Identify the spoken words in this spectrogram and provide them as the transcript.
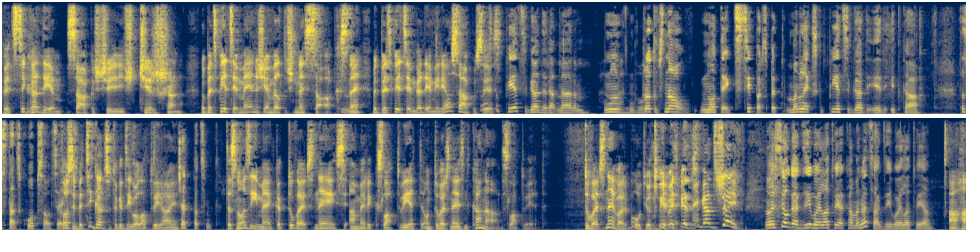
pēc cik gadiem sākas šī šķiršana? Nu, pēc pieciem mēnešiem vēl taču nesākas, ne? Bet pēc pieciem gadiem ir jau Es sākusies. ka pieci gadi ir apmēram. Nu, protams, nav noteikts cipars, bet man liekas, ka pieci gadi ir it kā tas ir tāds kopsaucējs. Klausies, bet cik gadus tu tagad dzīvo Latvijā? Ja? 14. Tas nozīmē, ka tu vairs neesi Amerikas latviete, un tu vairs neesi Kanādas latviete. Tu vairs nevari būt, jo tu jau esi 5 gadus šeit. Nu, es ilgāk dzīvoju Latvijā, kā man vecāki dzīvoja Latvijā. Aha,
